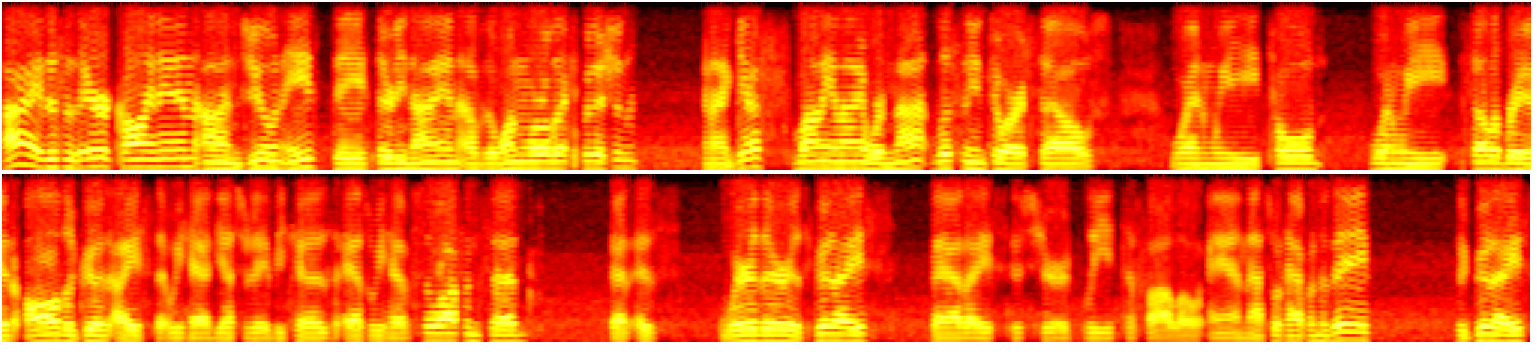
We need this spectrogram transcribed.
Hi, this is Eric calling in on June 8th, day 39 of the One World Expedition. And I guess Lonnie and I were not listening to ourselves when we told, when we celebrated all the good ice that we had yesterday because as we have so often said, that is where there is good ice, bad ice is surely to follow. And that's what happened today. The good ice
